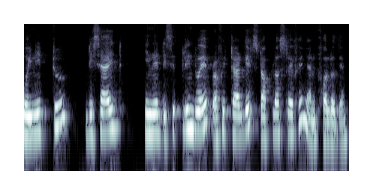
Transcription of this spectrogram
we need to decide in a disciplined way profit target, stop loss level and follow them.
